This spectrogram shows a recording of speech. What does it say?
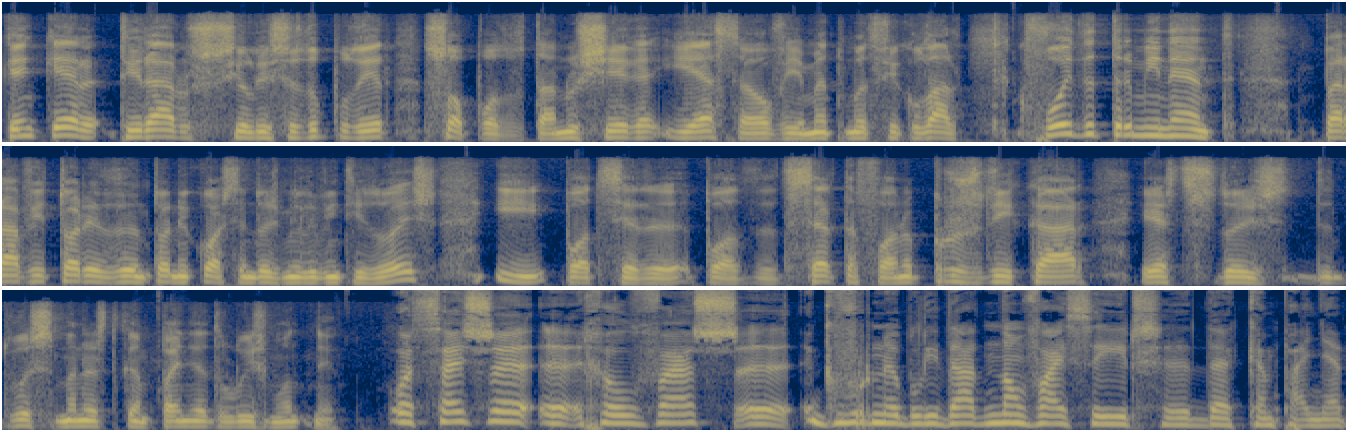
quem quer tirar os socialistas do poder só pode votar no Chega e essa é obviamente uma dificuldade que foi determinante para a vitória de António Costa em 2022 e pode ser, pode de certa forma prejudicar estes dois, duas semanas de campanha de Luís Montenegro. Ou seja, eh, Raul Vaz, eh, governabilidade não vai sair eh, da campanha.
